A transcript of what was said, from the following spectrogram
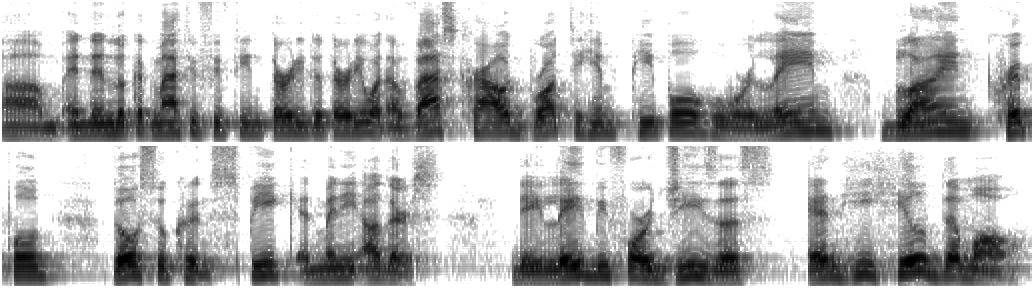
Um, and then look at Matthew 15 30 to 31. A vast crowd brought to him people who were lame, blind, crippled, those who couldn't speak, and many others. They laid before Jesus, and he healed them all.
